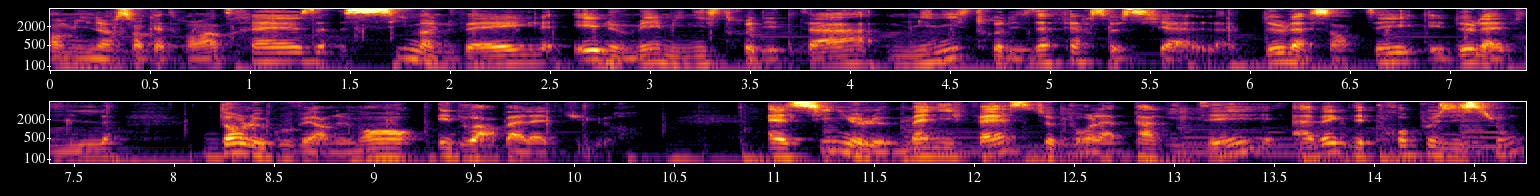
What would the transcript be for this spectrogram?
En 1993, Simone Veil est nommée ministre d'État, ministre des Affaires sociales, de la Santé et de la Ville, dans le gouvernement Édouard Balladur. Elle signe le manifeste pour la parité avec des propositions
